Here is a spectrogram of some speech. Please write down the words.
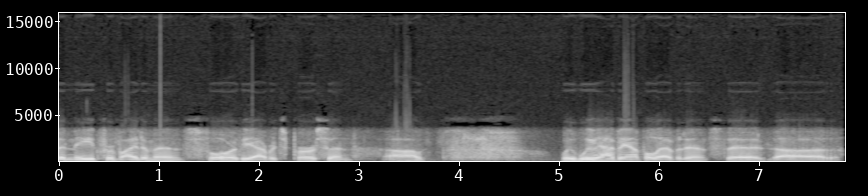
the need for vitamins for the average person. Uh, we, we have ample evidence that uh,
